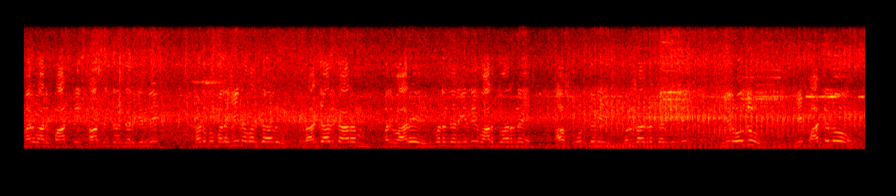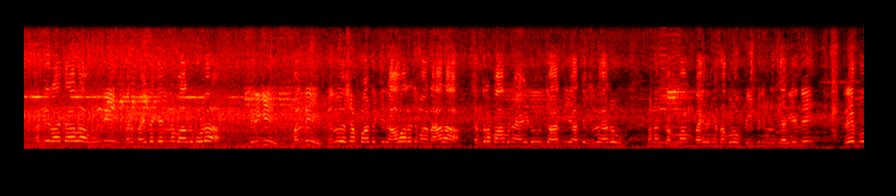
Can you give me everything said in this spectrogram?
మరి వారి పార్టీ స్థాపించడం జరిగింది. కడుపు బలహీన వర్గాలు రాజ్యాధికారం మరి వారే ఇవ్వడం జరిగింది. వారి ద్వారానే ఆ స్ఫూర్తిని కొనసాగడం జరిగింది. ఈరోజు ఈ పార్టీలో అన్ని రకాల ఉండి మరి బయటకు వెళ్ళిన వాళ్ళు కూడా తిరిగి మళ్ళీ తెలుగుదేశం పార్టీకి రావాలని మా నారా చంద్రబాబు నాయుడు జాతీయ అధ్యక్షుడు గారు మనం ఖమ్మం బహిరంగ సభలో పిలిపినివ్వడం జరిగింది. రేపు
